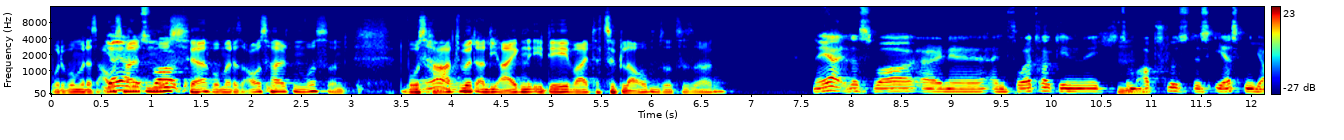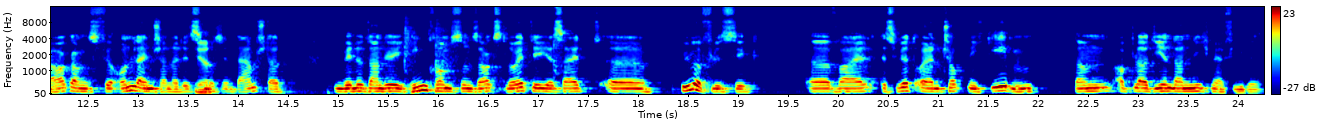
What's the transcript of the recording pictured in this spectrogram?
Oder wo man das aushalten ja, ja, das muss, ja, wo man das aushalten muss und wo es ja, hart wird, an die eigene Idee weiter zu glauben, sozusagen? Naja, das war eine, ein Vortrag, den ich hm. zum Abschluss des ersten Jahrgangs für Online-Journalismus in Darmstadt. Und wenn du dann wirklich hinkommst und sagst, Leute, ihr seid äh, überflüssig, äh, weil es wird euren Job nicht geben, dann applaudieren dann nicht mehr viele.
